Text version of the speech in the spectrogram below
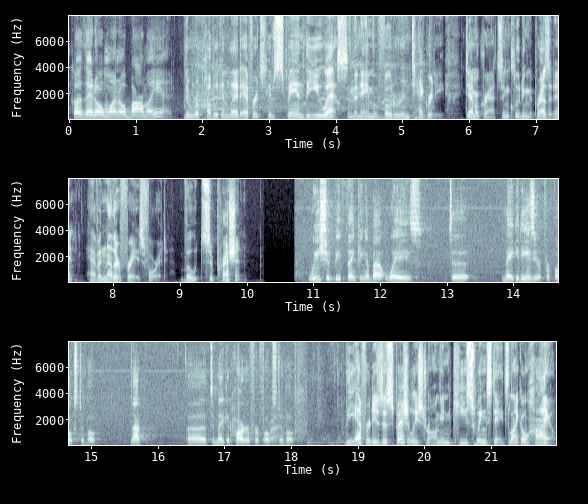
because they don't want Obama in. The Republican led efforts have spanned the U.S. in the name of voter integrity. Democrats, including the president, have another phrase for it vote suppression. We should be thinking about ways to make it easier for folks to vote, not uh, to make it harder for folks right. to vote. The effort is especially strong in key swing states like Ohio.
